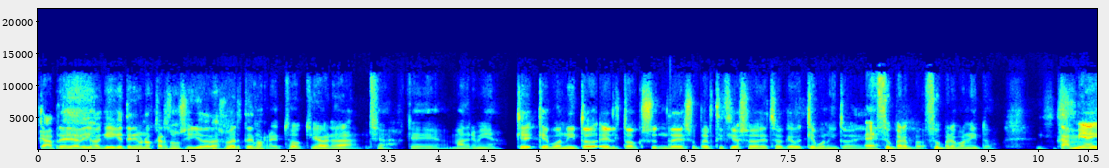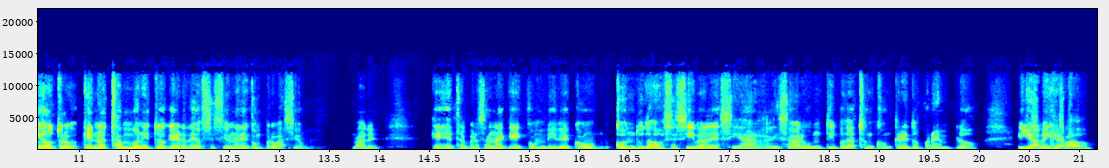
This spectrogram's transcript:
Capri ya dijo aquí que tenía unos calzoncillos de la suerte, ¿no? Correcto, tío, verdad. Que madre mía. Qué, qué bonito el talk de supersticiosos esto, qué, qué bonito es. Es súper súper bonito. También hay otro que no es tan bonito que el de obsesiones de comprobación, ¿vale? Que es esta persona que convive con, con dudas obsesivas de si ha realizado algún tipo de acto en concreto. Por ejemplo, ¿y yo habéis grabado?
